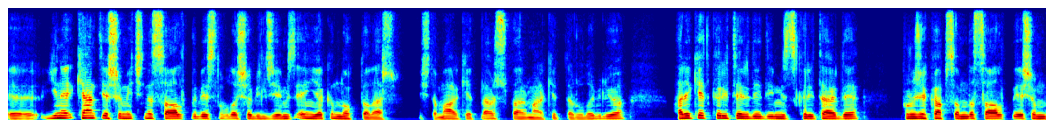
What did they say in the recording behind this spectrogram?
E, yine kent yaşamı içinde sağlıklı besine ulaşabileceğimiz en yakın noktalar işte marketler, süpermarketler olabiliyor. Hareket kriteri dediğimiz kriterde proje kapsamında sağlıklı yaşamı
